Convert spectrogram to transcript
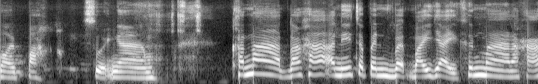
รอยปักสวยงาม ขนาดนะคะ อันนี้จะเป็นแบบใบใหญ่ขึ้นมานะคะ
